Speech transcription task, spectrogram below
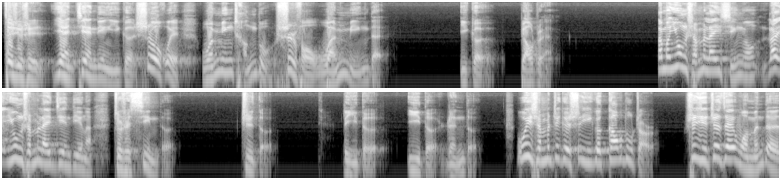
这就是验鉴定一个社会文明程度是否文明的一个标准。那么用什么来形容？来用什么来鉴定呢？就是信德、智德、礼德、义德、仁德。为什么这个是一个高度轴？实际这在我们的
